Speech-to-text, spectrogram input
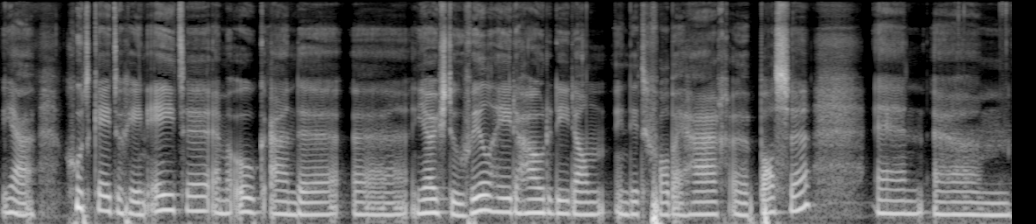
ja, goed ketogeen eten en me ook aan de uh, juiste hoeveelheden houden die dan in dit geval bij haar passen. En um,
